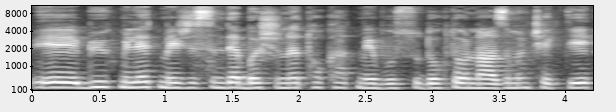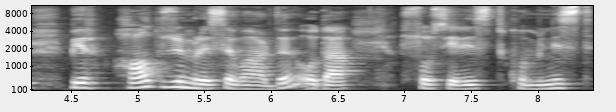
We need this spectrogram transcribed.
E, Büyük Millet Meclisi'nde başını Tokat mebusu Doktor Nazım'ın çektiği bir halk zümresi vardı. O da sosyalist, komünist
